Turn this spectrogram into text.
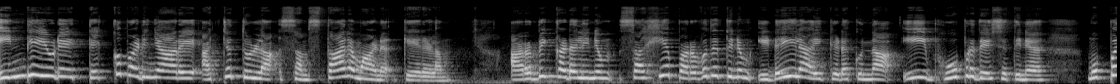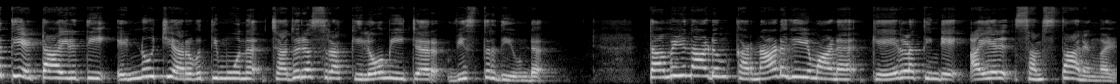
ഇന്ത്യയുടെ തെക്കു പടിഞ്ഞാറേ അറ്റത്തുള്ള സംസ്ഥാനമാണ് കേരളം. അറബിക്കടലിനും സഹ്യപർവതത്തിനും ഇടയിലായി കിടക്കുന്ന ഈ ഭൂപ്രദേശത്തിന് മുപ്പത്തി എട്ടായിരത്തി എണ്ണൂറ്റി അറുപത്തി മൂന്ന് ചതുരശ്ര കിലോമീറ്റർ വിസ്തൃതിയുണ്ട്. തമിഴ്നാടും കർണാടകയുമാണ് കേരളത്തിന്റെ അയൽ സംസ്ഥാനങ്ങൾ.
